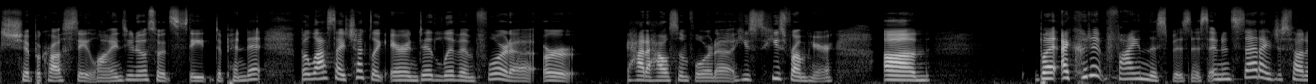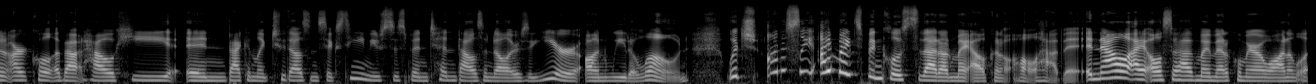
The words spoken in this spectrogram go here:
ship across state lines, you know, so it's state dependent. But last I checked, like, Aaron did live in Florida or had a house in Florida. He's he's from here. Um, but I couldn't find this business. And instead I just found an article about how he in back in like 2016 used to spend $10,000 a year on weed alone, which honestly I might spend close to that on my alcohol habit. And now I also have my medical marijuana li-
